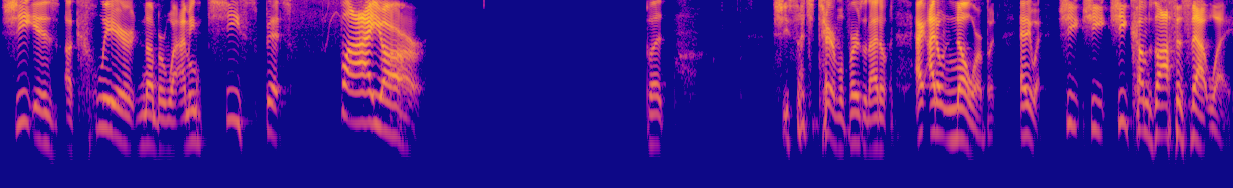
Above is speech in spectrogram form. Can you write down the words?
she is a clear number one. I mean, she spits fire. But she's such a terrible person. I don't I, I don't know her, but anyway, she she she comes off as that way.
